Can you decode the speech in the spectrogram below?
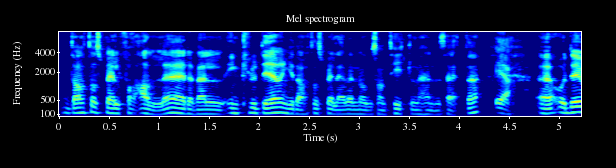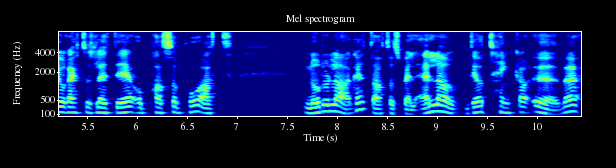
Dataspill for alle er det vel Inkludering i dataspill er vel noe sånn tittelen hennes heter. Ja. Uh, og det er jo rett og slett det å passe på at når du lager et dataspill, eller det å tenke over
